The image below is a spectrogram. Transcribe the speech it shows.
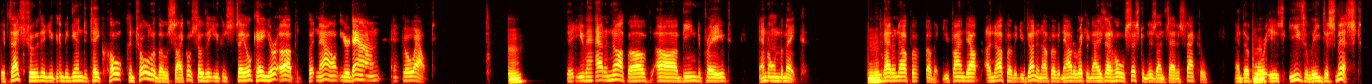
If that's true, then you can begin to take co- control of those cycles so that you can say, okay, you're up, but now you're down and go out. Mhm. That you've had enough of uh, being depraved and on the make. Mhm. You've had enough of- it. You find out enough of it. You've done enough of it now to recognize that whole system is unsatisfactory and therefore is easily dismissed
